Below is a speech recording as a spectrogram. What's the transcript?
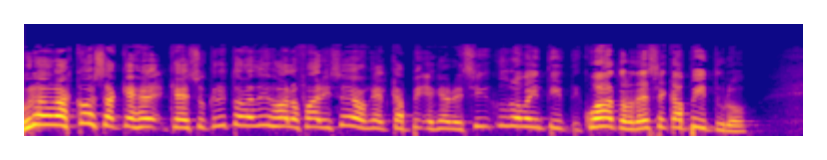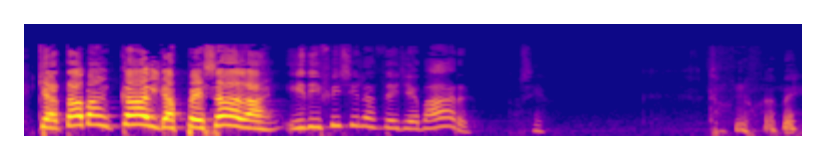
una de las cosas que, Jesucristo le dijo a los fariseos en el, en el versículo 24 de ese capítulo, que ataban cargas pesadas y difíciles de llevar.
